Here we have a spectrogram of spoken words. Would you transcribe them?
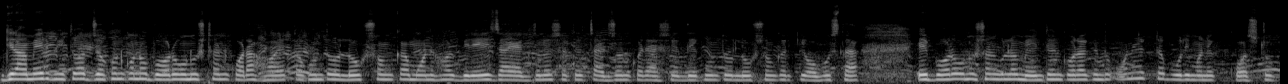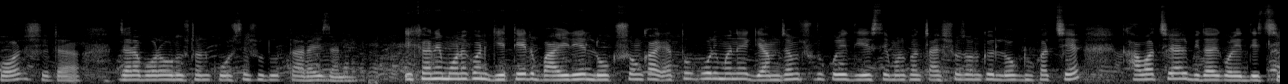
গ্রামের ভিতর যখন কোনো বড় অনুষ্ঠান করা হয়, তখন তো লোক সংখ্যা মনে হয় বেড়েই যায়। একজনের সাথে চারজন করে আসে। দেখুন তো লোক সংখ্যার কী অবস্থা। এই বড় অনুষ্ঠানগুলো মেনটেন করা কিন্তু অনেকটা পরিমাণে কষ্টকর। সেটা যারা বড় অনুষ্ঠান করছে, শুধু তারাই জানে। এখানে মনে করেন গেটের বাইরে লোক সংখ্যা এত পরিমাণে গ্যামজাম শুরু করে দিয়েছে। মনে করেন চারশো জনকে লোক ঢোকাচ্ছে, খাওয়াচ্ছে আর বিদায় করে দিচ্ছে।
